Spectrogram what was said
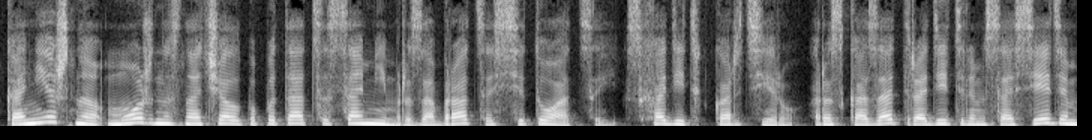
Конечно, можно сначала попытаться самим разобраться с ситуацией, сходить в квартиру, рассказать родителям-соседям,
